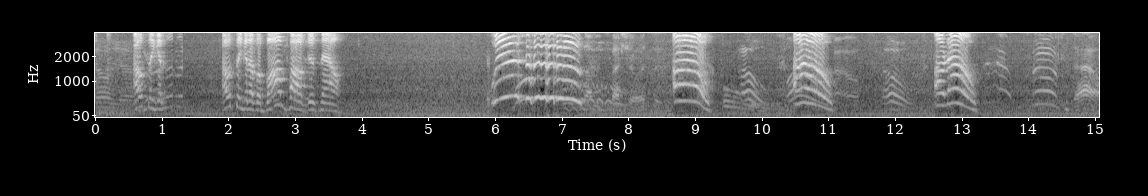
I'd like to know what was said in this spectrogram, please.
Oh, yeah. I was thinking Love it. I was thinking of pop just now. Woo! Something special. This is. Oh! Oh. Oh! Uh-oh. Oh. Oh He's down.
